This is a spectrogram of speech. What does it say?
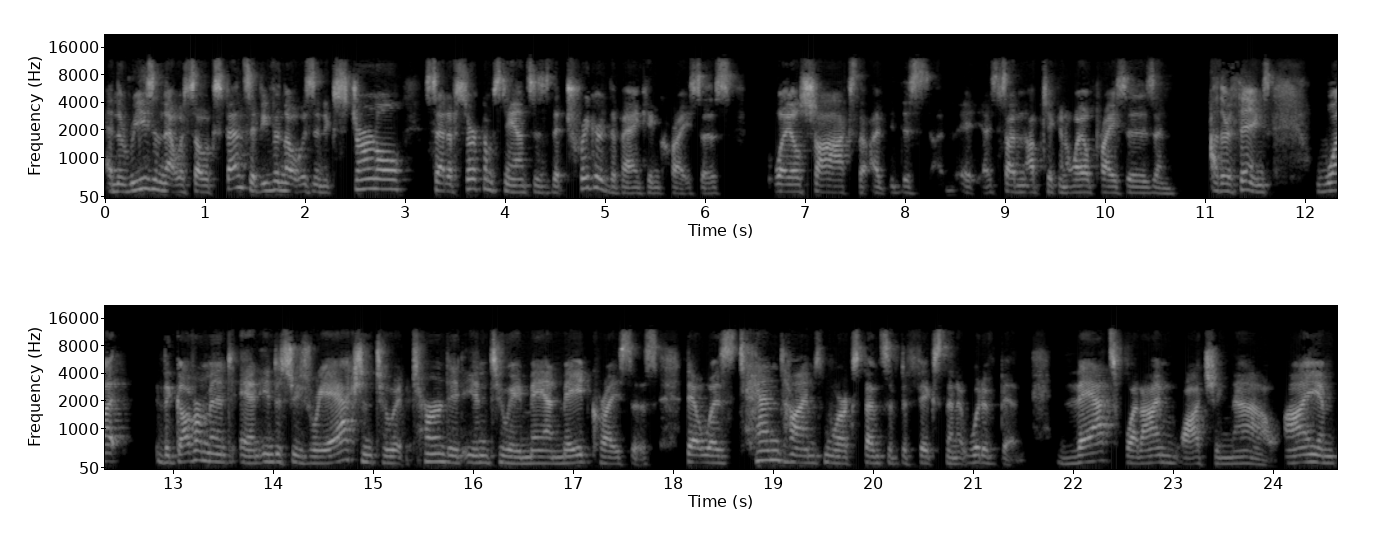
And the reason that was so expensive, even though it was an external set of circumstances that triggered the banking crisis, oil shocks, the, uh, this uh, sudden uptick in oil prices, and other things. What the government and industry's reaction to it turned it into a man made crisis that was 10 times more expensive to fix than it would have been. That's what I'm watching now. I am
